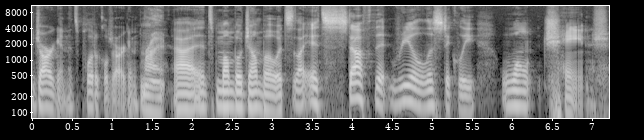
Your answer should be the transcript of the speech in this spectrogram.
jargon. It's political jargon. Right. Uh, it's mumbo jumbo. It's like it's stuff that realistically won't change.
